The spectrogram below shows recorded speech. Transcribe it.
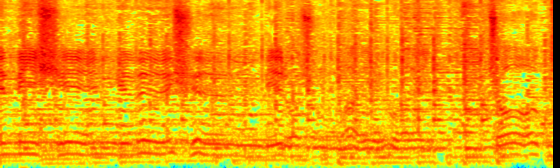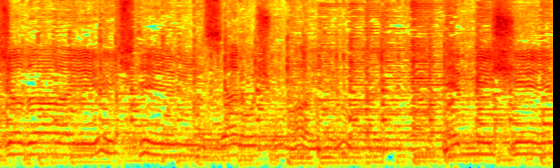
Emişim gümüşüm bir hoşum vay vay. Çokça da içtim sarhoşum vay vay. Emmişim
